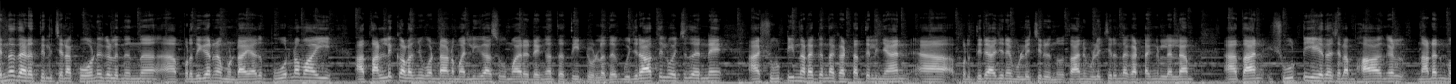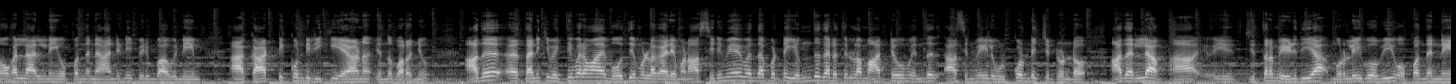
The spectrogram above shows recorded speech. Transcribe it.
എന്ന തരത്തിൽ ചില കോണുകളിൽ നിന്ന് പ്രതികരണമുണ്ടായി. അത് പൂർണമായി തള്ളിക്കളഞ്ഞുകൊണ്ടാണ് മല്ലിക സുകുമാരൻ രംഗത്തെത്തിയിട്ടുള്ളത്. ഗുജറാത്തിൽ വെച്ച് തന്നെ ഷൂട്ടിംഗ് നടക്കുന്ന ഘട്ടത്തിൽ ഞാൻ പൃഥ്വിരാജിനെ പൃഥ്വിരാജിനെ വിളിച്ചിരുന്നു. താൻ വിളിച്ചിരുന്ന ഘട്ടങ്ങളിലെല്ലാം താൻ ഷൂട്ട് ചെയ്ത ചില ഭാഗങ്ങൾ നടൻ മോഹൻലാലിനെയും ഒപ്പം തന്നെ ആന്റണി പെരുമ്പാവിനെയും കാട്ടിക്കൊണ്ടിരിക്കുകയാണ് എന്ന് പറഞ്ഞു. അത് തനിക്ക് വ്യക്തിപരമായ ബോധ്യമുള്ള കാര്യമാണ്. ആ സിനിമയെ ബന്ധപ്പെട്ട് എന്ത് തരത്തിലുള്ള മാറ്റവും എന്ത് ആ സിനിമയിൽ ഉൾക്കൊണ്ടിച്ചിട്ടുണ്ടോ അതെല്ലാം ആ ഈ ചിത്രം എഴുതിയ മുരളി ഒപ്പം തന്നെ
